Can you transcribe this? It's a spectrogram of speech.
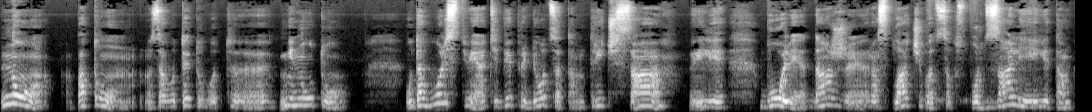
Но потом за вот эту вот э, минуту удовольствия тебе придется там три часа или более даже расплачиваться в спортзале или там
